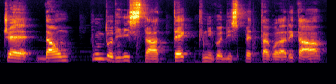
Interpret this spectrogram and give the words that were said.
Cioè, da un punto di vista tecnico e di spettacolarità,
